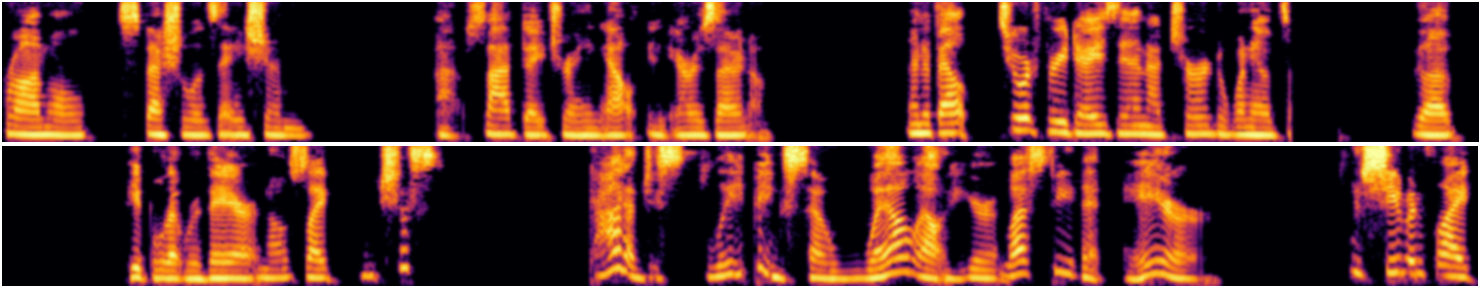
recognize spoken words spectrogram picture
trauma specialization, uh, five day training out in Arizona. And about two or three days in, I turned to one of the uh, people that were there and I was like, it's just, God, I'm just sleeping so well out here. It must be the air. And she was like,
